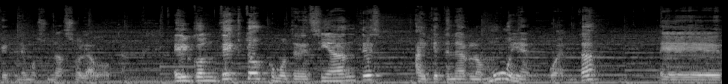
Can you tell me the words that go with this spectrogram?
que tenemos una sola boca. El contexto, como te decía antes, hay que tenerlo muy en cuenta. Eh,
